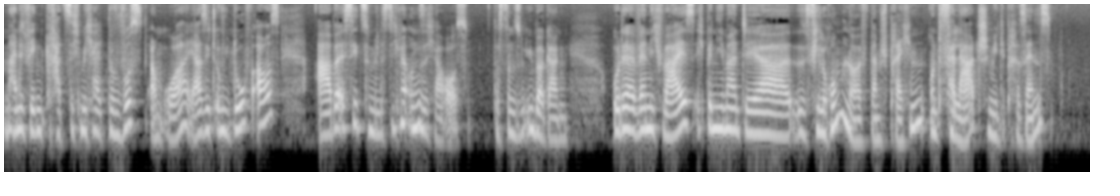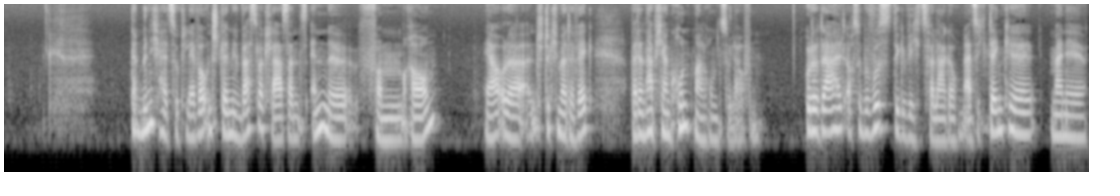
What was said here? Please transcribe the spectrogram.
Meinetwegen kratze ich mich halt bewusst am Ohr. Ja, sieht irgendwie doof aus, aber es sieht zumindest nicht mehr unsicher aus. Das ist dann so ein Übergang. Oder wenn ich weiß, ich bin jemand, der viel rumläuft beim Sprechen und verlatsche mir die Präsenz, dann bin ich halt so clever und stelle mir ein Wasserglas ans Ende vom Raum, ja, oder ein Stückchen weiter weg, weil dann habe ich ja einen Grund, mal rumzulaufen. Oder da halt auch so bewusste Gewichtsverlagerung. Also ich denke meine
